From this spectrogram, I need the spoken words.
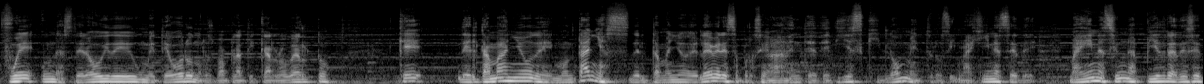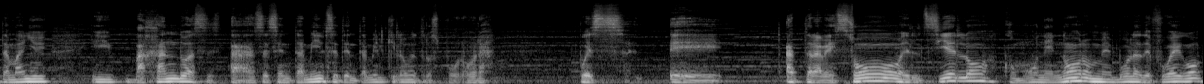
fue un asteroide, un meteoro, nos los va a platicar Roberto, que del tamaño de montañas, del tamaño del Everest, aproximadamente de 10 kilómetros. Imagínese, de, imagínese una piedra de ese tamaño y, bajando a, a 60 mil, 70 mil kilómetros por hora. Pues eh, atravesó el cielo como una enorme bola de fuego,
